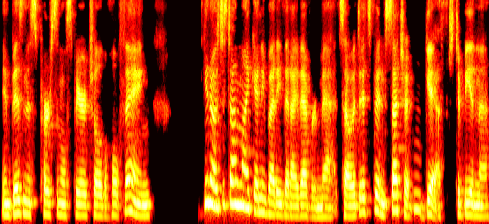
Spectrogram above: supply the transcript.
in business, personal, spiritual, the whole thing. You know, it's just unlike anybody that I've ever met. So it's, it's been such a mm. gift to be in the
